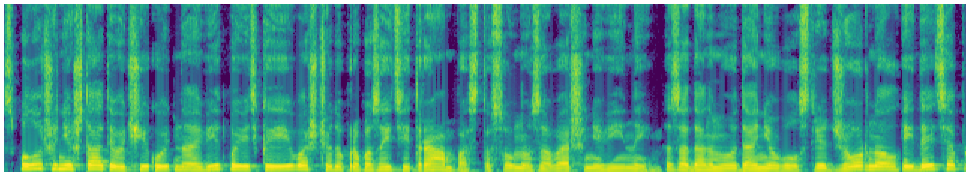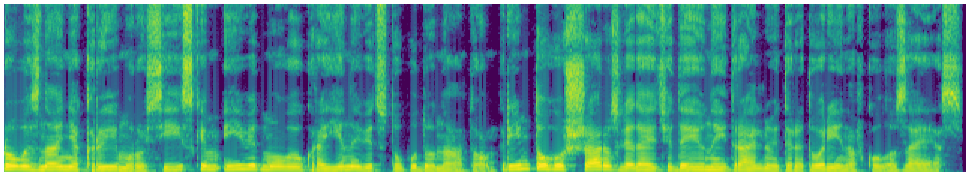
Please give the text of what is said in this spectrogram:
Сполучені Штати очікують на відповідь Києва щодо пропозицій Трампа стосовно завершення війни. За даними видання Wall Street Journal, йдеться про визнання Криму російським і відмови України від вступу до НАТО. Крім того, США розглядають ідею нейтральної території навколо ЗАЕС.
